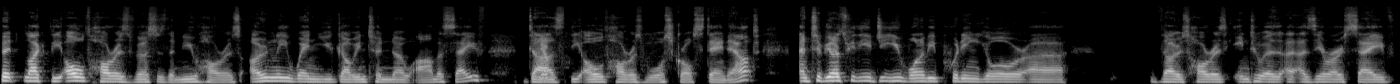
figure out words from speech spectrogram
but like the old horrors versus the new horrors, only when you go into no armor save does yep. the old horrors war scroll stand out. And to be honest with you, do you want to be putting your uh those horrors into a, a zero save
